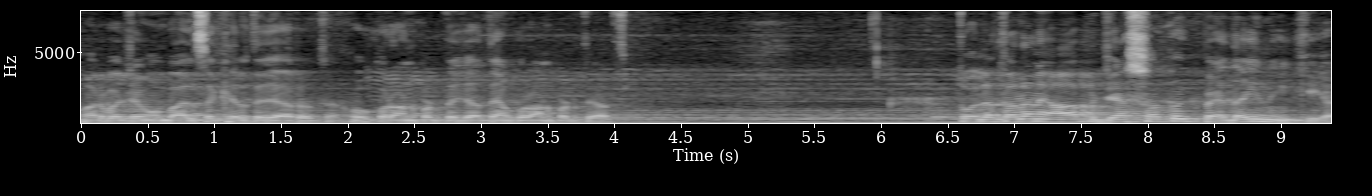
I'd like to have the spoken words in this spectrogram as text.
ہمارے بچے موبائل سے کھیلتے جا رہے ہوتے ہیں، وہ قرآن پڑھتے جاتے ہیں، قرآن پڑھتے آتے ہیں۔ تو اللہ تعالیٰ نے آپ جیسا کوئی پیدا ہی نہیں کیا،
